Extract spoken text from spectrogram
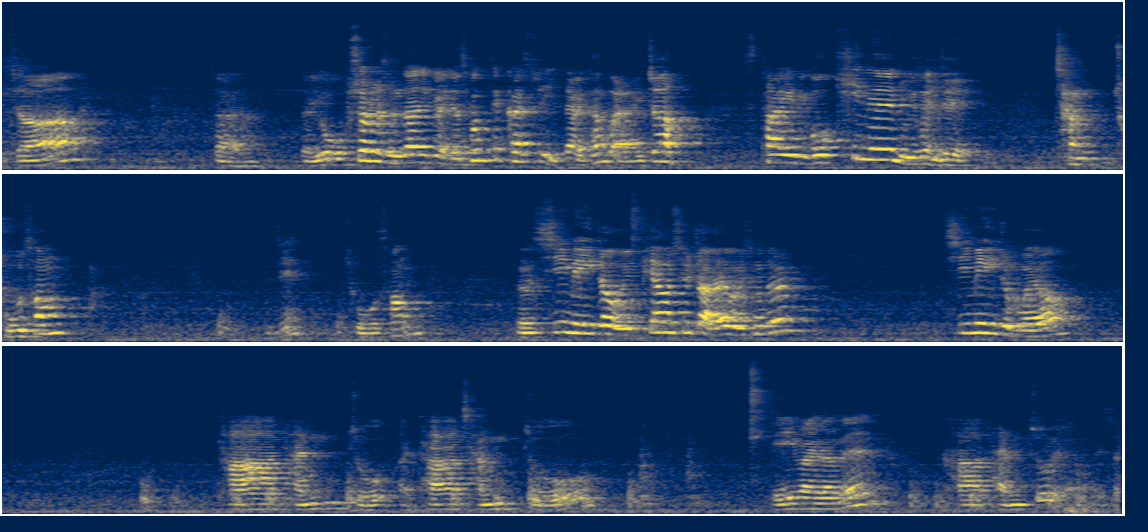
그죠? 이 옵션을 준다니까 이제 선택할 수 있다 이렇게 한 거야, 알겠죠? 스타일이고 키는 여기서 이제 장 조성, 그지? 조성. 그 C 메이저 우리 피아노 칠 줄 알아요, 우리 친구들? C 메이저 뭐예요? 다 단조, 아, 다 장조. A 마이너는 가 단조예요, 그죠?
